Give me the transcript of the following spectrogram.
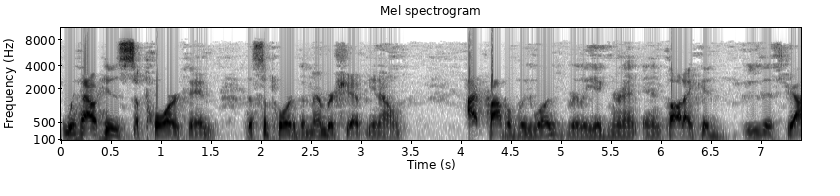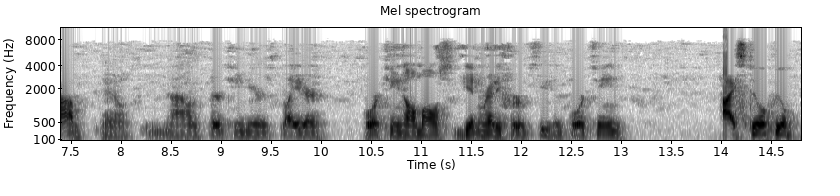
without his support and the support of the membership, you know, I probably was really ignorant and thought I could do this job. You know, now 13 years later, 14 almost, getting ready for season 14, I still feel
